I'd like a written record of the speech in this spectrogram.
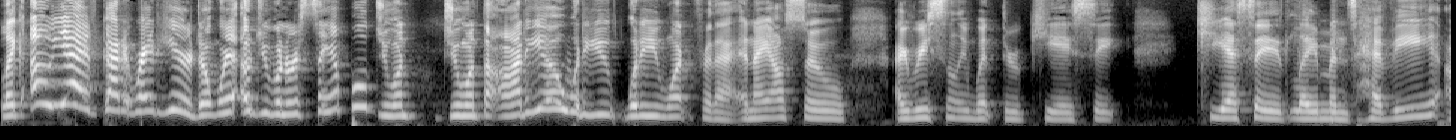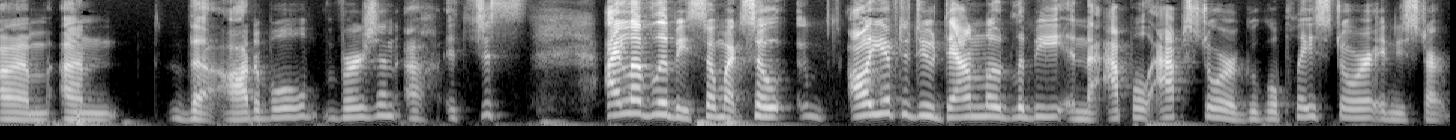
like oh yeah I've got it right here don't worry oh do you want a sample do you want do you want the audio what do you what do you want for that and I also I recently went through Kiese Kiese Laymon's Heavy um on the Audible version. Oh, it's just I love Libby so much. So all you have to do download Libby in the Apple App Store or Google Play Store and you start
